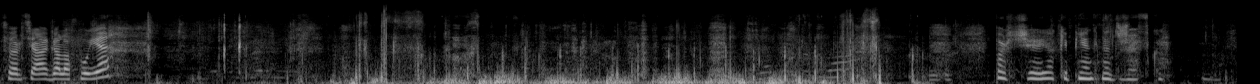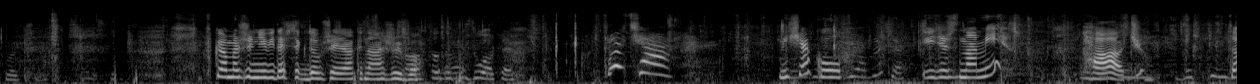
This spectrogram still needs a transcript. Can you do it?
Florcia galopuje. Patrzcie, jakie piękne drzewka. W kamerze nie widać tak dobrze jak na żywo. To takie złote. Florcia! Misiaku, idziesz z nami? Chodź. Co?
